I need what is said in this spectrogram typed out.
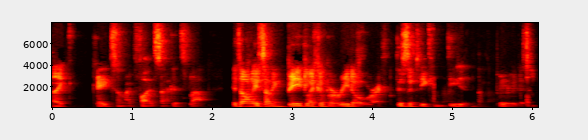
like cakes in like five seconds flat. It's only something big like a burrito where I physically can't eat it in that period of time.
